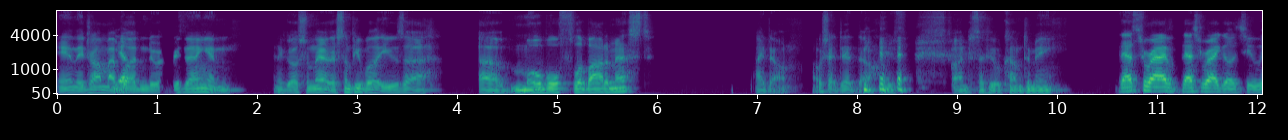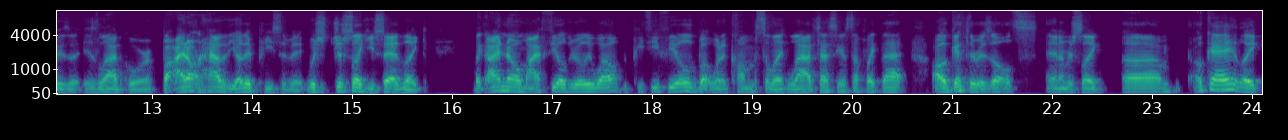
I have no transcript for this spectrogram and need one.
and they draw my Yep. blood and do everything and, and it goes from there. There's some people that use a, a mobile phlebotomist. I don't. I wish I did though. Fun. Just have people come to me. that's where I that's where I go to is is LabCorp, but I don't have the other piece of it, which just like you said, like like I know my field really well, the PT field, but when it comes to like lab testing and stuff like that, I'll get the results and I'm just like, um, okay, like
